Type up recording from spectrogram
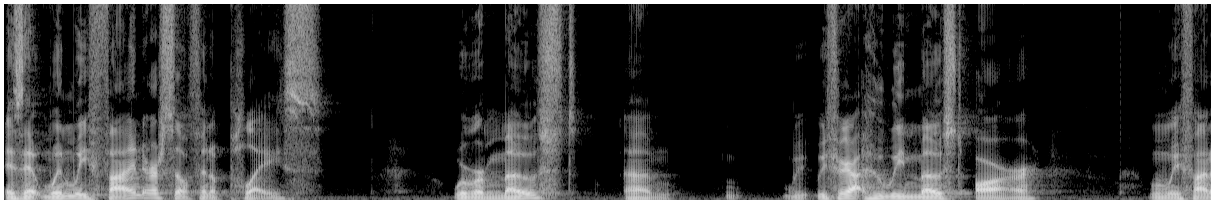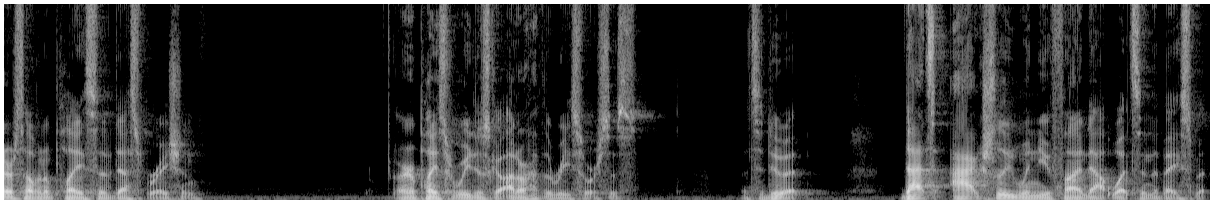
is that when we find ourselves in a place where we're most, um, we, we figure out who we most are when we find ourselves in a place of desperation or a place where we just go, I don't have the resources to do it. That's actually when you find out what's in the basement.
